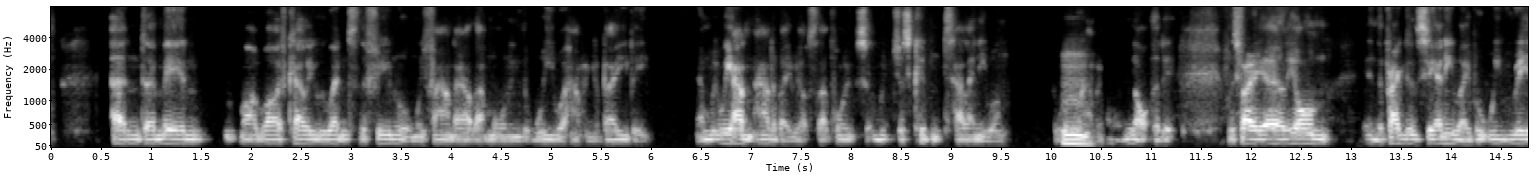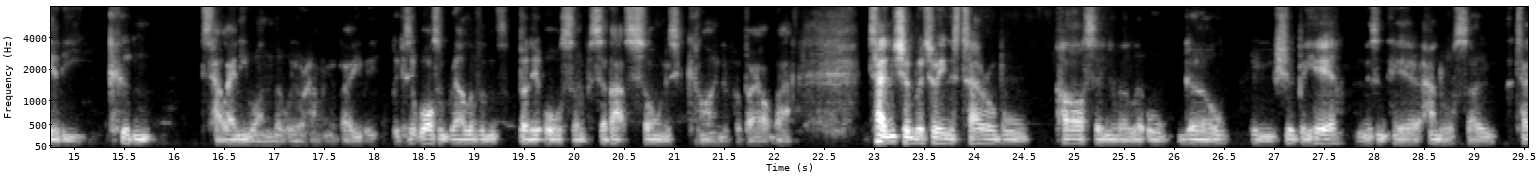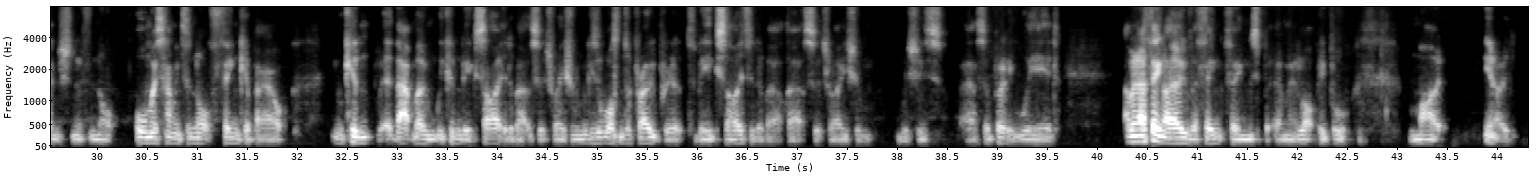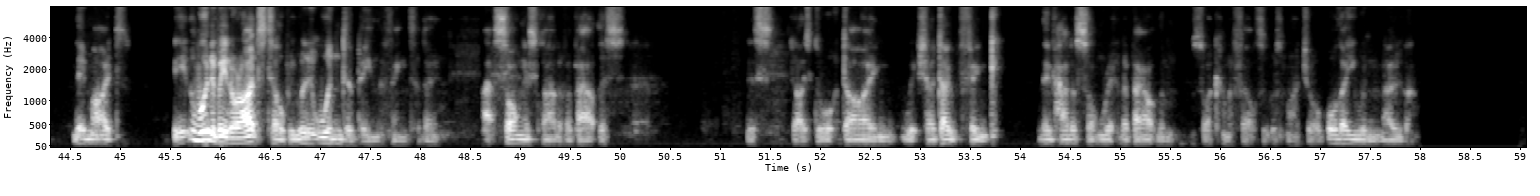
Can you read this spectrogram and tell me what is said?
And uh, me and my wife Kelly, we went to the funeral and we found out that morning that we were having a baby, and we, we hadn't had a baby up to that point, so we just couldn't tell anyone. We mm. not that it was very early on in the pregnancy anyway, but we really couldn't tell anyone that we were having a baby because it wasn't relevant. But it also so that song is kind of about that tension between this terrible passing of a little girl who should be here and isn't here, and also the tension of not almost having to not think about. We couldn't at that moment we couldn't be excited about the situation because it wasn't appropriate to be excited about that situation, which is that's a pretty weird. I mean, I think I overthink things, but I mean, a lot of people might, you know, they might. It would have been all right to tell people, but it wouldn't have been the thing to do. That song is kind of about this this guy's daughter dying, which I don't think they've had a song written about them. So I kind of felt it was my job, although you wouldn't know that.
